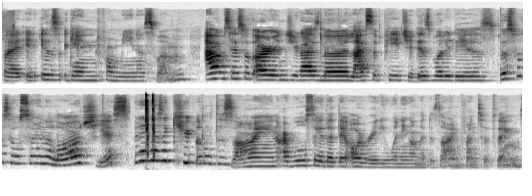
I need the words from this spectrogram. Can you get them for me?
but it is again from Neema Swim. I'm obsessed with orange, you guys know, life's a peach, it is what it is. This was also in a large, yes, but it has a cute little design. I will say that they are really winning on the design front of things.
